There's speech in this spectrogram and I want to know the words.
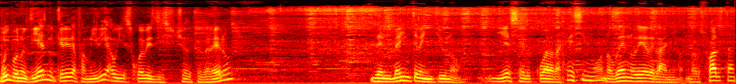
Muy buenos días, mi querida familia. Hoy es jueves 18 de febrero del 2021 y es el cuadragésimo noveno día del año. Nos faltan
